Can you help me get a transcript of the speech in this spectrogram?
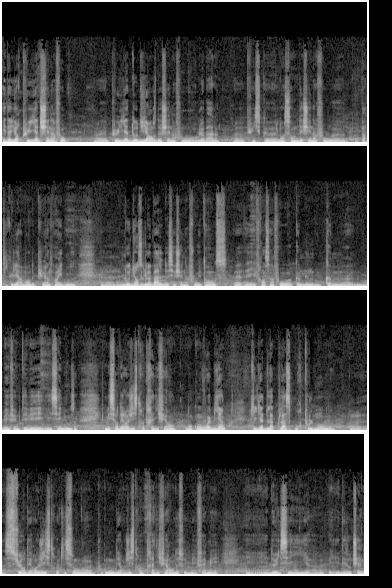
Et d'ailleurs, plus il y a de chaînes info, euh, plus il y a d'audience de chaînes info au global, euh, puisque l'ensemble des chaînes info, particulièrement depuis un an et demi, l'audience globale de ces chaînes info est en hausse, et France Info comme, BFM TV et CNews, mais sur des registres très différents. Donc on voit bien qu'il y a de la place pour tout le monde euh, sur des registres qui sont euh, pour nous des registres très différents de ceux de BFM et, de LCI euh, et des autres chaînes.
